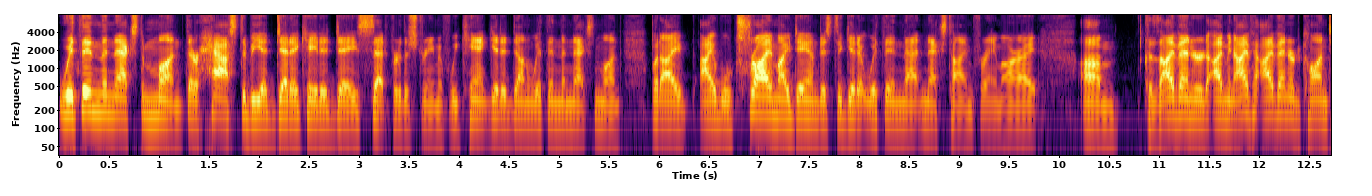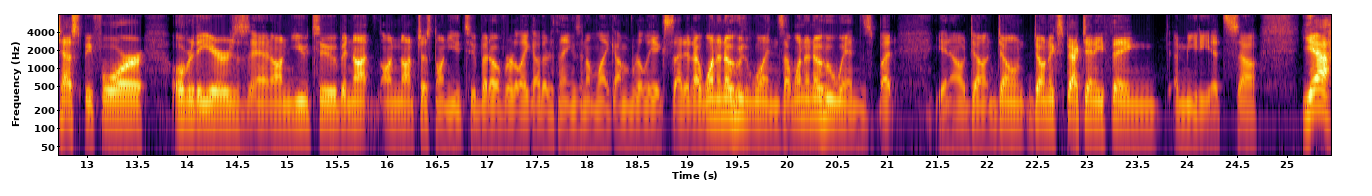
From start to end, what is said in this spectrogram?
within the next month. There has to be a dedicated day set for the stream if we can't get it done within the next month. But I I will try my damnedest to get it within that next time frame. All right. Um, because I've entered. I mean, I've I've entered contests before over the years and on YouTube, and not on not just on YouTube, but over like other things. And I'm like, I'm really excited. I want to know who wins. I want to know who wins, but you know, don't don't don't expect anything immediate. So, yeah,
